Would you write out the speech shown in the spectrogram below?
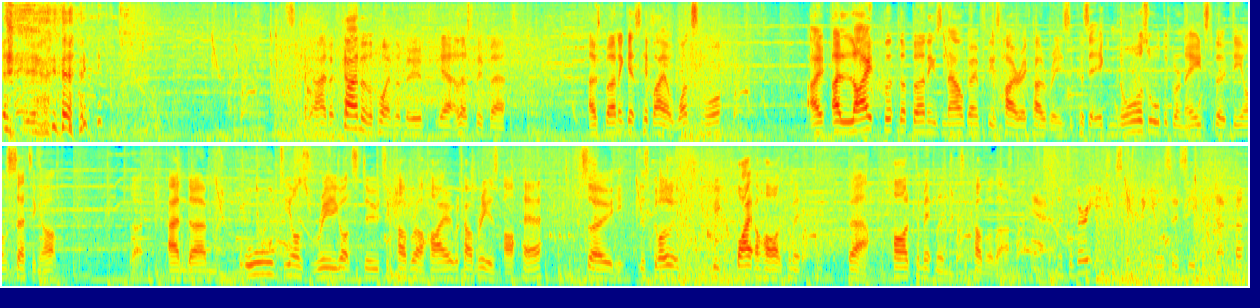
It's kind of, kind of the point of the move. Yeah, let's be fair. As Burning gets hit by it once more, I, I like that, that Burning's now going for these high recoveries because it ignores all the grenades that Deon's setting up. And um, all Deon's really got to do to cover a high recovery is up air. So there's got to be quite a hard commit, yeah, hard commitment to cover that. Yeah, and it's a very interesting thing you also see from Duck Hunt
